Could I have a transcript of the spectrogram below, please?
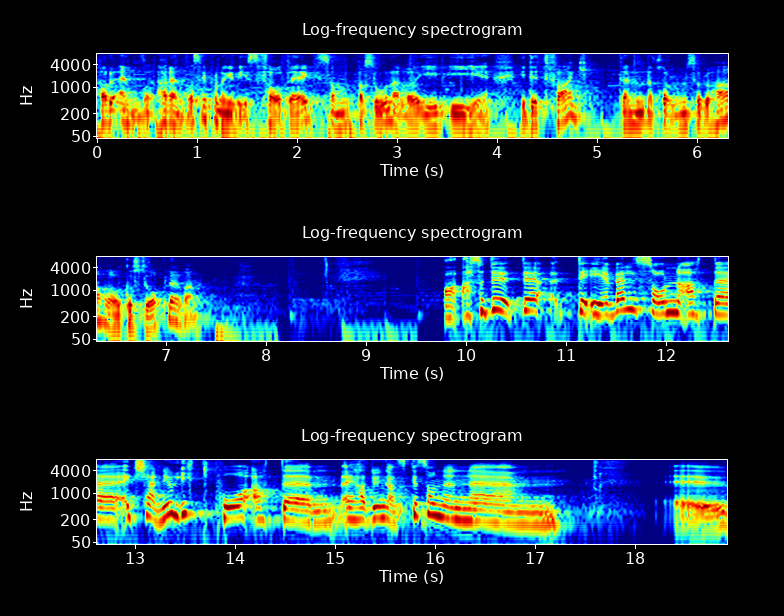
Har, endret, har det endret seg på noe vis for deg som person eller i, i, i ditt fag? Den rollen som du har, og hvordan du opplever den? Ja, altså det, det, det er vel sånn at eh, Jeg kjenner jo litt på at eh, Jeg hadde jo en ganske sånn en eh, eh,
